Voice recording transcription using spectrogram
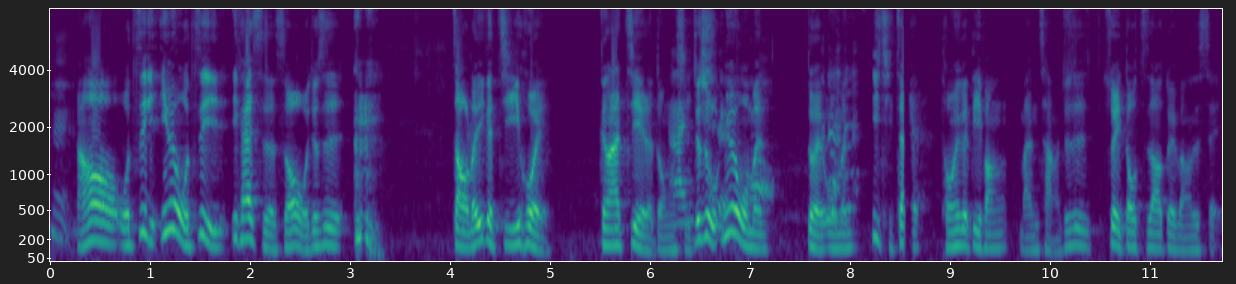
嗯然后我自己，因为我自己一开始的时候，我就是 找了一个机会跟他借了东西，就是因为我们帽对我们一起在同一个地方蛮长，就是所以都知道对方是谁。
